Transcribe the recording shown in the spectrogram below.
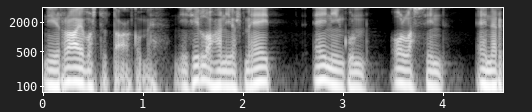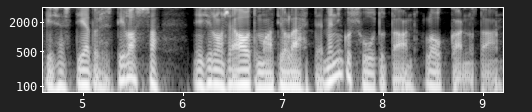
niin raivostutaanko me? Niin silloinhan, jos me ei, ei niin kuin olla siinä energisessä tietoisessa tilassa, niin silloin se automaatio lähtee. Me niin kuin suututaan, loukkaannutaan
